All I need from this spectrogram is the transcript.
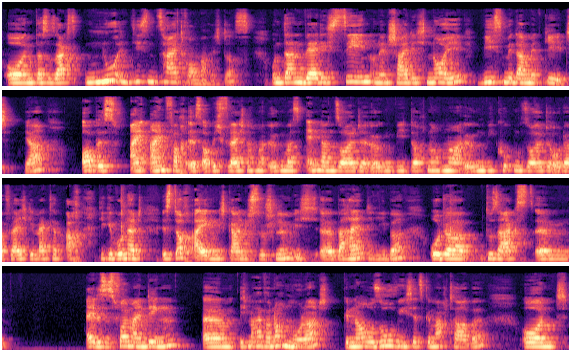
Und dass du sagst, nur in diesem Zeitraum mache ich das. Und dann werde ich sehen und entscheide ich neu, wie es mir damit geht, ja ob es ein, einfach ist, ob ich vielleicht noch mal irgendwas ändern sollte, irgendwie doch noch mal irgendwie gucken sollte oder vielleicht gemerkt habe, ach, die Gewohnheit ist doch eigentlich gar nicht so schlimm, ich äh, behalte die lieber. Oder du sagst, ähm, ey, das ist voll mein Ding, ähm, ich mache einfach noch einen Monat, genau so, wie ich es jetzt gemacht habe. Und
